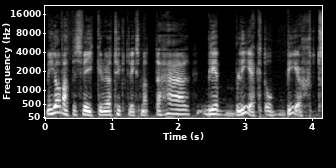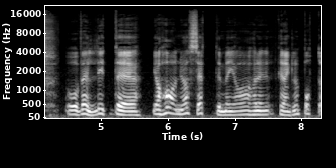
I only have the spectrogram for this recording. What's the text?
Men jag varit besviken och jag tyckte liksom att det här blev blekt och beige och väldigt eh, Jaha, nu har jag sett det men jag har redan glömt bort det.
